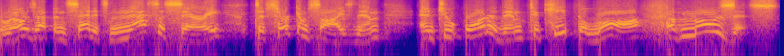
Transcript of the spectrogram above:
rose up and said, it's necessary to circumcise them and to order them to keep the law of Moses.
